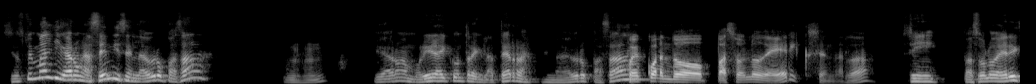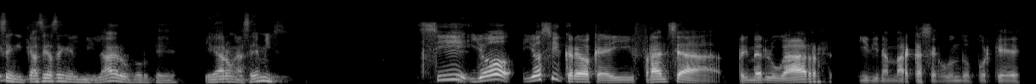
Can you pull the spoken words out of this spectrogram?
si no estoy mal, llegaron a semis en la Euro pasada. Llegaron a morir ahí contra Inglaterra en la Euro pasada. Fue cuando pasó lo de Eriksen, ¿verdad? Sí, pasó lo de Eriksen y casi hacen el milagro porque llegaron a semis. Sí, yo, yo sí creo que ahí Francia primer lugar y Dinamarca segundo, porque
